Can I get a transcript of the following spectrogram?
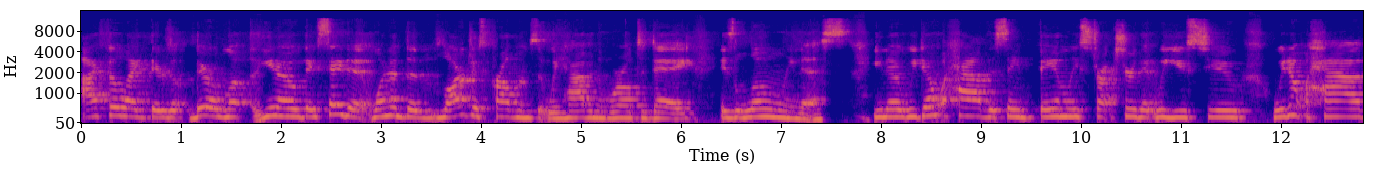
I feel like there's there are you know they say that one of the largest problems that we have in the world today is loneliness. You know, we don't have the same family structure that we used to. We don't have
